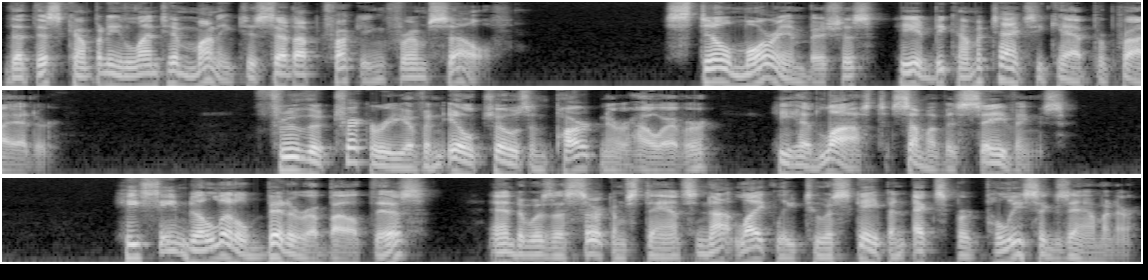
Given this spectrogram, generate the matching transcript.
that this company lent him money to set up trucking for himself. Still more ambitious, he had become a taxicab proprietor. Through the trickery of an ill chosen partner, however, he had lost some of his savings. He seemed a little bitter about this, and it was a circumstance not likely to escape an expert police examiner,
